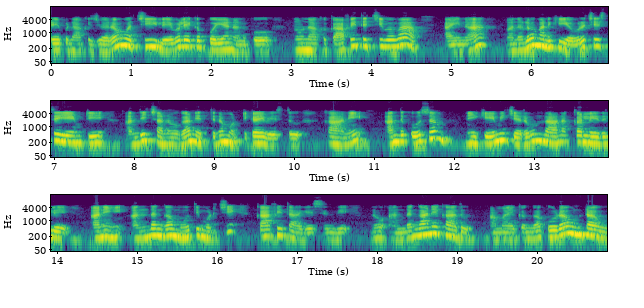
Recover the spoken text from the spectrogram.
రేపు నాకు జ్వరం వచ్చి లేవలేకపోయాననుకో. నువ్వు నాకు కాఫీ తెచ్చివ్వవా? అయినా మనలో మనకి ఎవరు చేస్తే ఏమిటి? అంది చనువుగా నెత్తిన మొట్టికాయ వేస్తూ. కానీ అందుకోసం నీకేమీ జ్వరం రానక్కర్లేదులే అని అందంగా మూతి ముడిచి కాఫీ తాగేసింది. నువ్వు అందంగానే కాదు అమాయకంగా కూడా ఉంటావు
